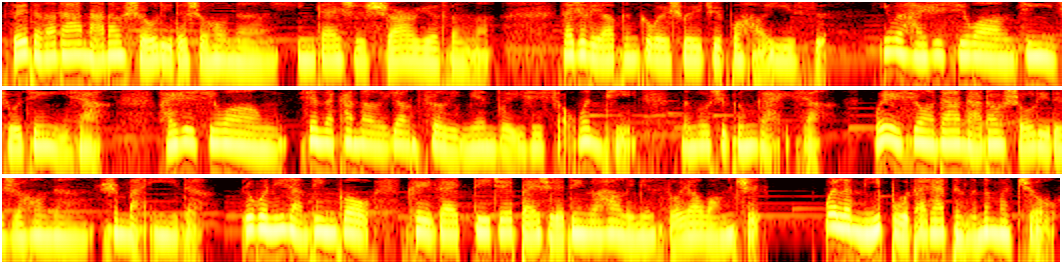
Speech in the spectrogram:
所以等到大家拿到手里的时候呢，应该是十二月份了。在这里要跟各位说一句不好意思，因为还是希望精益求精一下，还是希望现在看到的样册里面的一些小问题能够去更改一下。我也希望大家拿到手里的时候呢是满意的。如果你想订购，可以在 DJ 白雪的订阅号里面索要网址。为了弥补大家等的那么久，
